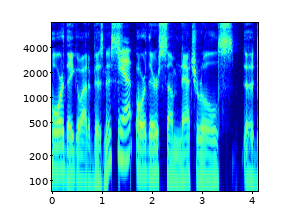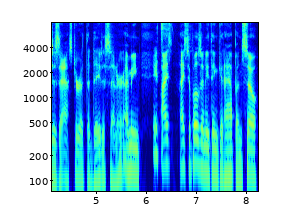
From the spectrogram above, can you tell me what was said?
Or they go out of business. Yep. Or there's some natural uh, disaster at the data center. I mean, I, I suppose anything could happen. So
